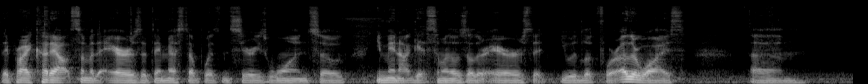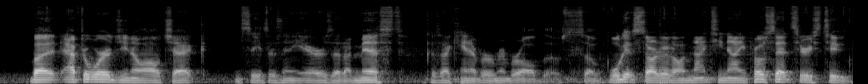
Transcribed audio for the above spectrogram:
they probably cut out some of the errors that they messed up with in Series 1, so you may not get some of those other errors that you would look for otherwise. Um, but afterwards, you know, I'll check and see if there's any errors that I missed because I can't ever remember all of those. So we'll get started on 1990 Pro Set Series 2.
